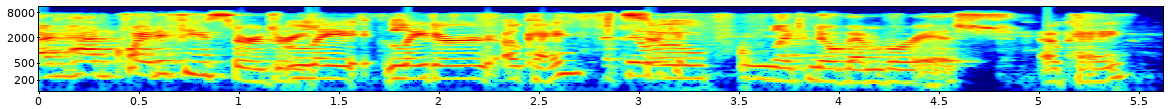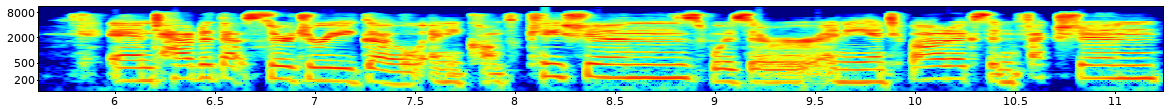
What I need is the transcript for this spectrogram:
I've had quite a few surgeries. La- later, okay. so like, like November-ish. Okay. And how did that surgery go? Any complications? Was there any antibiotics, infection?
